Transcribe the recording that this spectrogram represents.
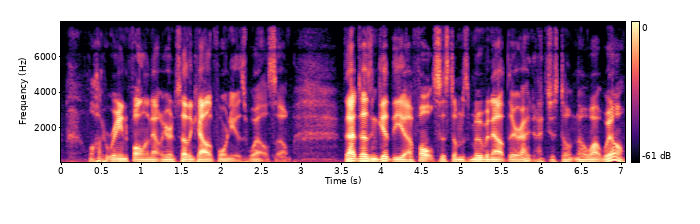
a lot of rain falling out here in Southern California as well. So that doesn't get the uh, fault systems moving out there. I, I, just don't know what will.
